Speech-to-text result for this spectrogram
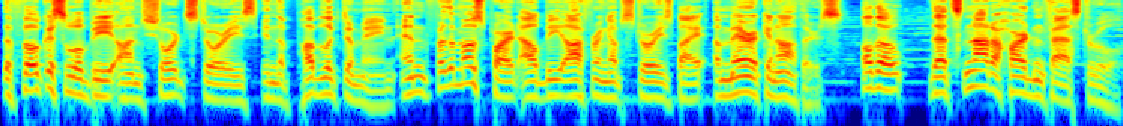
the focus will be on short stories in the public domain, and for the most part, I'll be offering up stories by American authors. Although, that's not a hard and fast rule.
